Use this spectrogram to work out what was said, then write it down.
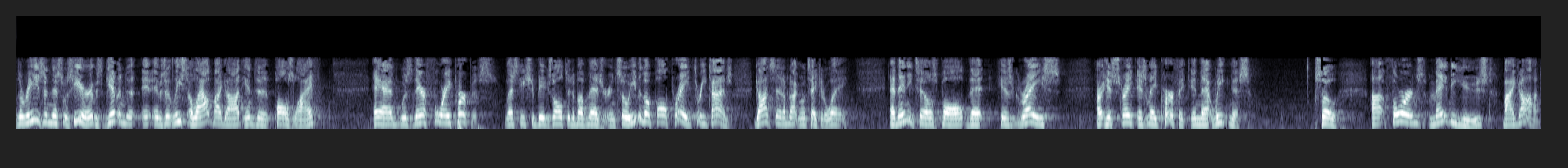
the reason this was here, it was given to, it was at least allowed by God into Paul's life and was there for a purpose, lest he should be exalted above measure. And so even though Paul prayed three times, God said, I'm not going to take it away. And then he tells Paul that his grace, or his strength is made perfect in that weakness. So, uh, thorns may be used by God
